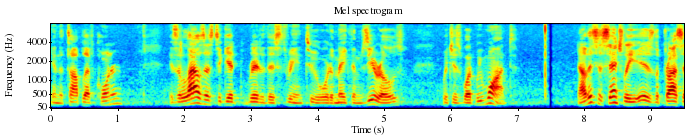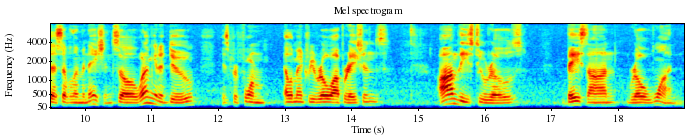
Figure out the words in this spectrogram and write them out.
in the top left corner, is it allows us to get rid of this 3 and 2 or to make them zeros, which is what we want. Now this essentially is the process of elimination. So what I'm going to do is perform elementary row operations on these two rows based on row 1.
